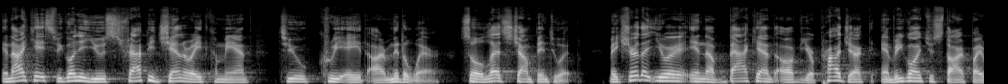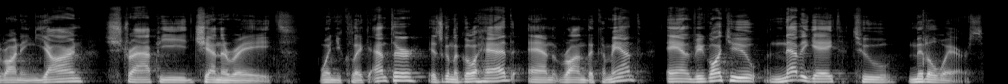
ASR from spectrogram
In our case, we're going to use strapi generate command to create our middleware. So let's jump into it. Make sure that you're in the back end of your project and we're going to start by running yarn strapi generate. When you click enter, it's going to go ahead and run the command and we're going to navigate to middlewares.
